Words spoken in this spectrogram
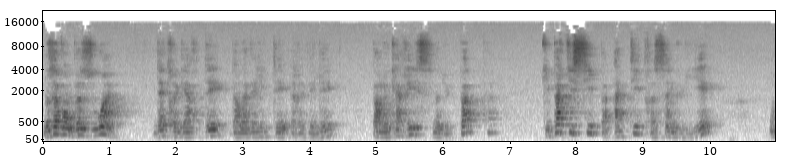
Nous avons besoin d'être gardés dans la vérité révélée par le charisme du pape qui participent à titre singulier ou,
